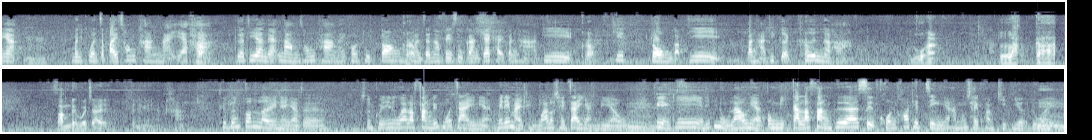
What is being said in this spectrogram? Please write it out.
เนี่ยอืม มันควรจะไปช่องทางไหนอะครัค่ะ บเพื่อที่จะแนะนำช่องทางให้เขาถูกต้อง ครับ มันจะนำไปสู่การแก้ไขปัญหาที่ ครับ ที่ตรงกับที่ ปัญหาที่เกิดขึ้นนะคะ รู้ฮะ หลักการฟังด้วยหัวใจเป็นยังไงฮะ ค่ะ คือเบื้องต้นเลยเนี่ยอยากจะช วนคุยนิดนึงว่ารับฟังด้วยหัวใจเนี่ยไม่ได้หมายถึงว่าเราใช้ใจอย่างเดียว อืม คืออย่างที่อย่างที่พี่หนูเล่าเนี่ยตรงนี้การรับฟังเพื่อสืบค้นข้อเท็จจริงเนี่ยค่ะมันต้องใช้ความคิดเยอะด้วย อืม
